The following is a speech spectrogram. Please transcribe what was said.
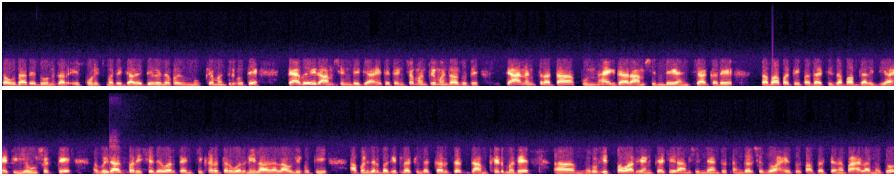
चौदा ते दोन हजार एकोणीसमध्ये ज्यावेळी देवेंद्र फडणवीस मुख्यमंत्री होते त्यावेळी राम शिंदे जे आहे ते त्यांच्या मंत्रिमंडळात होते. त्यानंतर आता पुन्हा एकदा राम शिंदे यांच्याकडे सभापती पदाची जबाबदारी जी आहे ती येऊ शकते. विधान परिषदेवर त्यांची खरं तर वर्णी लावली होती. आपण जर बघितलं असेल तर कर्जत जामखेडमध्ये रोहित पवार यांच्याशी राम शिंदे यांचा संघर्ष जो आहे तो सातत्यानं पाहायला मिळतो.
